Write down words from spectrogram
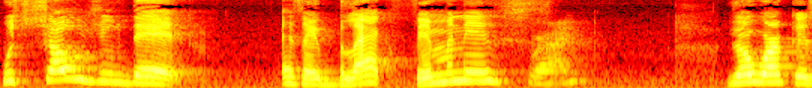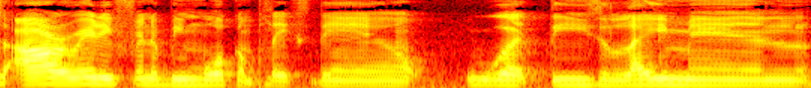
Which shows you that as a black feminist, right? your work is already finna be more complex than what these laymen,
